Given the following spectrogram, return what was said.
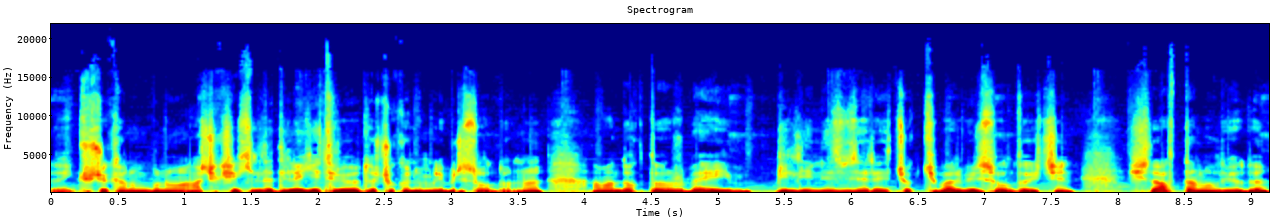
e, küçük hanım bunu açık şekilde dile getiriyordu çok önemli birisi olduğunu. Ama doktor bey bildiğiniz üzere çok kibar birisi olduğu için işte alttan alıyordu.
